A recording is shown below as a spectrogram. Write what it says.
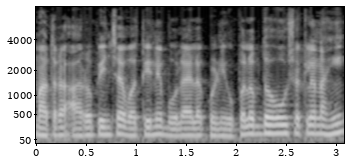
मात्र आरोपींच्या वतीने बोलायला कोणी उपलब्ध होऊ शकलं नाही.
